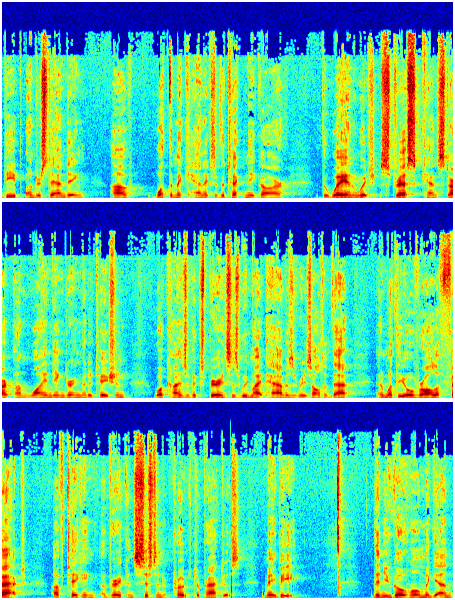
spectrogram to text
deep understanding of what the mechanics of the technique are, the way in which stress can start unwinding during meditation, what kinds of experiences we might have as a result of that, and what the overall effect of taking a very consistent approach to practice may be. Then you go home again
